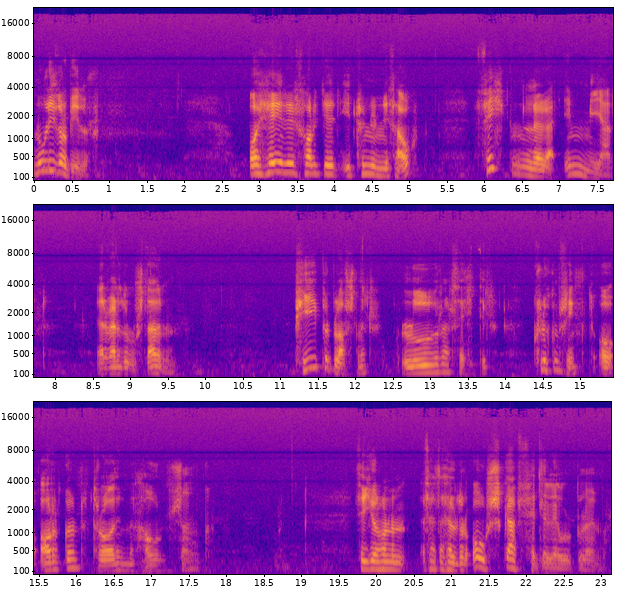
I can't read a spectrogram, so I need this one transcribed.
Nú líður og býður og heyrir Þorgir í tunnunni þá feiknlega immían er verður úr staðnum. Pípur blásnar, lúðrar þeittir, klukkum hringt og orgun tróðin með hán söng. Þykir honum þetta heldur óskapfellilegur glöymur.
